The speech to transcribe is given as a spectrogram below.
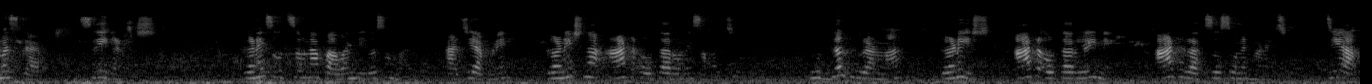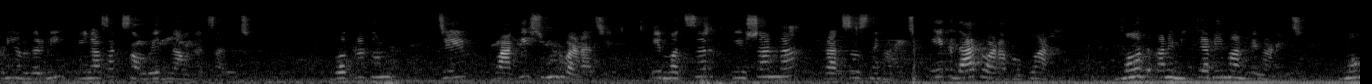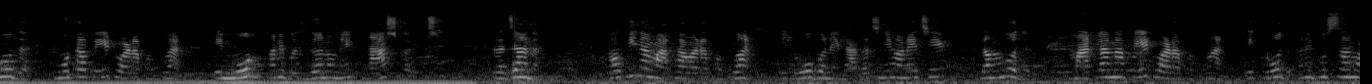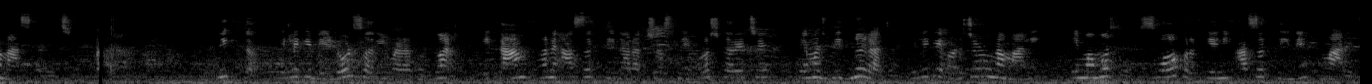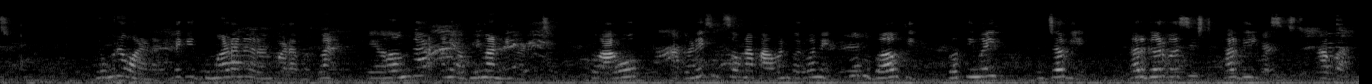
નમસ્કાર. શ્રી ગણેશ. ગણેશ ઉત્સવના પાવન દિવસોમાં આજે આપણે ગણેશના આઠ અવતારોને સમજીએ. મુદ્દલ પુરાણમાં ગણેશ આઠ અવતાર લઈને આઠ રાક્ષસોને હણે છે, જે આપણી અંદરની વિનાશક સંવેદનાઓ દર્શાવે છે. વક્રતુંડ જે વાંકી શૂંઢવાળા છે, એ મત્સર ઈર્ષાનના રાક્ષસને હણે છે. એક દાંતવાળા ભગવાન મદ અને મિથ્યાભિમાનને ગણે છે. મહોદર મોટા પેટવાળા ભગવાન એ મોહ અને બંધનોને નાશ કરે છે. ગજાનન હાથીના માથાવાળા ભગવાન એ લોભ અને લાલચને હણે છે. લંબોદર, માટલાના પેટવાળા ભગવાન એ ક્રોધ અને ગુસ્સાનો નાશ કરે છે. વિક્ત, એટલે કે બેડોળ શરીરવાળા ભગવાન એ કામ અને આસક્તિના રાક્ષસને વશ કરે છે. તેમજ વિઘ્ન રાજા, એટલે કે અડચણોના માલિક એ મમત્વ, સ્વ પ્રત્યેની આસક્તિને મારે છે. ધૂમ્રવર્ણ એટલે કે ધુમાડાના રંગવાળા ભગવાન એ અહંકાર અને અભિમાન હટે છે. તો આવો આ ગણેશ ઉત્સવના પાવન પર્વને ખૂબ ભાવથી ભક્તિમય ઉજવીએ. હર ઘર વશિષ્ઠ હર દિલ વશિષ્ઠ આભાર.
